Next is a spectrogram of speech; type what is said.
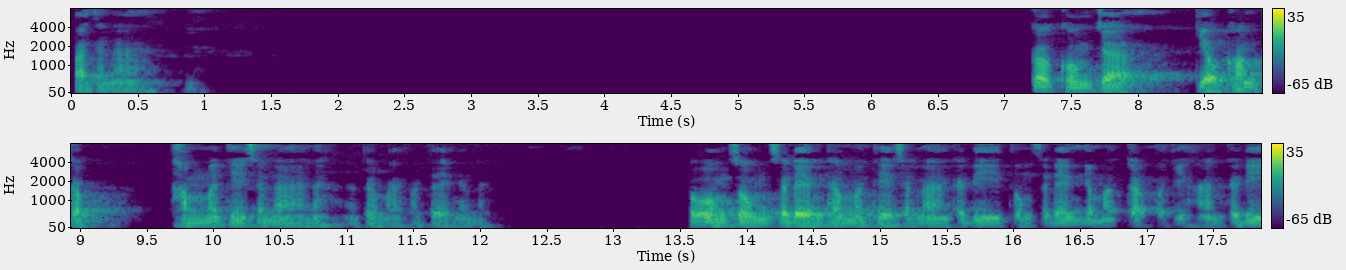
ปรารถนา ก็คงจะเกี่ยวข้องกับธรรมเทศนานะอาตมาเข้าใจงั้นนะ พระองค์ทรงแสดงธรรมเทศนาก็ดี ทรงแสดงยมกับปฏิหารก็ดี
